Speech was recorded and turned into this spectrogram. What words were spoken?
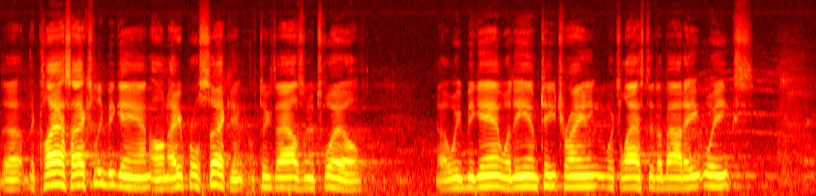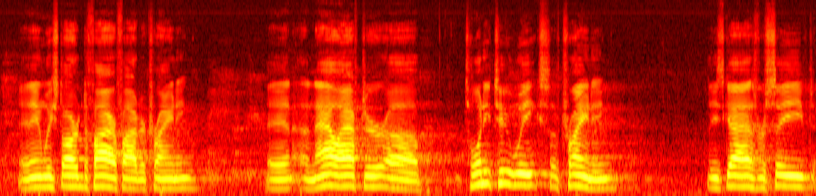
The, the class actually began on April 2nd of 2012. Uh, we began with EMT training, which lasted about eight weeks, and then we started the firefighter training, and uh, now, after uh, 22 weeks of training, these guys received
